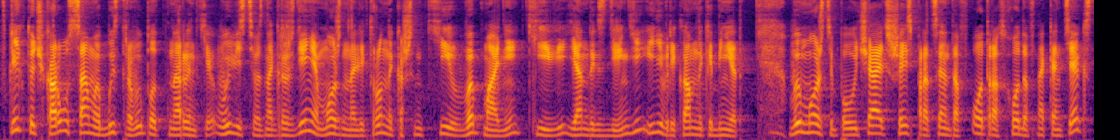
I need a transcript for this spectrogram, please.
В click.ru самая быстрая выплата на рынке. Вывести вознаграждение можно на электронные кошельки WebMoney, Kiwi, Яндекс.Деньги или в рекламный кабинет. Вы можете получать 6% от расходов на контекст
